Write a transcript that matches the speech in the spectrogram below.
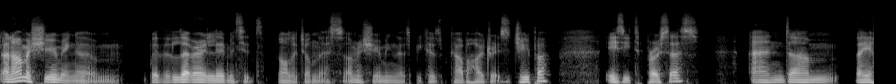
and I'm assuming, um, with a very limited knowledge on this, I'm assuming that's because carbohydrates are cheaper, easy to process, and um, they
